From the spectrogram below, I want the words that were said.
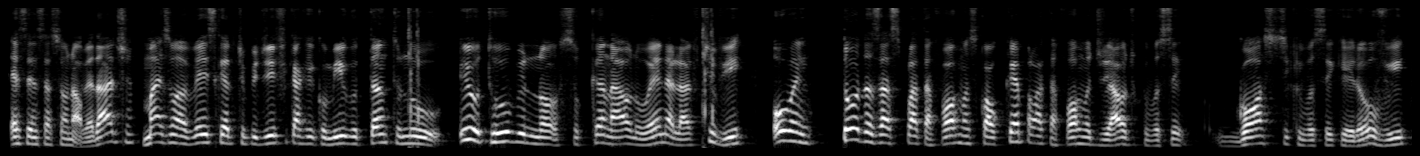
é sensacional, é verdade? Mais uma vez quero te pedir ficar aqui comigo tanto no YouTube, no nosso canal no NLife TV, ou em todas as plataformas, qualquer plataforma de áudio que você goste, que você queira ouvir,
